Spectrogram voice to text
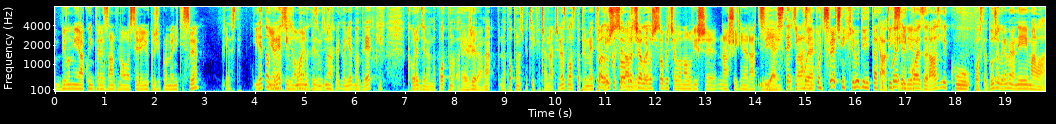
bila mi je jako interesantna ova serija Jutro će promeniti sve. Jeste. Jedna od Jedna sezona moram da priznam, izvinite, da. prekidam, jedna od retkih koja je urađena na potpuno režirana, na potpuno specifičan način. Ne znam da ste to primetio, Pa koliko zašto se obraćala, zašto se obraćala malo više našoj generaciji, Jeste, i za koja- razliku od srećnih ljudi i tako, tih Tako je, serija. i koja za razliku, posle dužeg vremena nije imala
